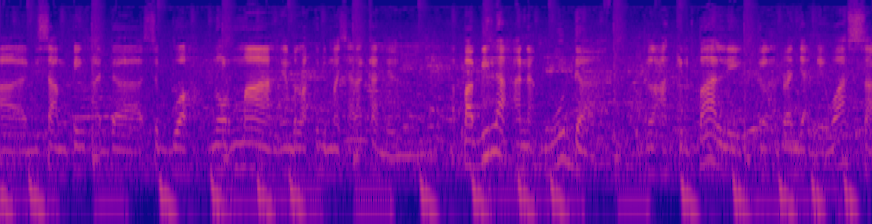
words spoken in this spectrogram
Uh, di samping ada sebuah norma yang berlaku di masyarakat ya apabila anak muda telah akhir balik telah beranjak dewasa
